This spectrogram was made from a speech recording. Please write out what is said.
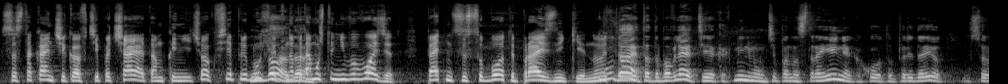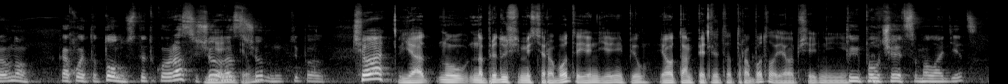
со стаканчиков типа чая, там коньячок, все прибухивают, да, но да. потому что не вывозят. Пятницы, субботы, праздники. Ну, Ну, это... да, это добавляет тебе как минимум типа настроение какого-то, придает все равно какой-то тонус. Ты такой раз, еще, Я раз, еще, ну, типа... Чё? Я, ну, на предыдущем месте работы я, не- я не пил. Я вот там 5 лет отработал, я вообще не... не- Ты, получается, молодец.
